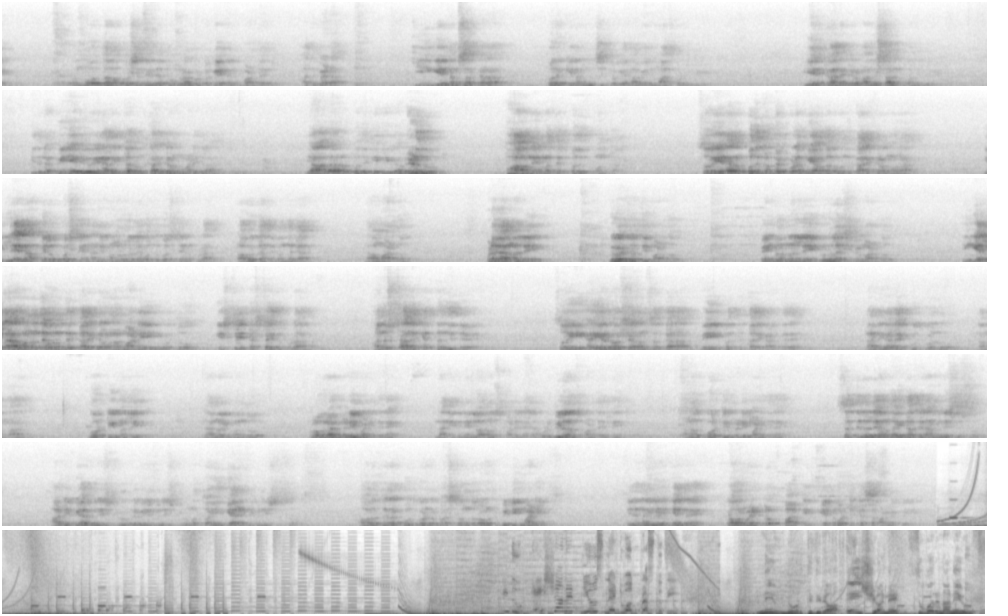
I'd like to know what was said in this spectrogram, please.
ಒಂದು ಮೂವತ್ತು ವರ್ಷದಿಂದ ಪ್ರೋಗ್ರಾಮ್ಗಳ ಬಗ್ಗೆ ನೆನಪು ಮಾಡ್ತಾ ಇದ್ರು. ಅದು ಬೇಡ. ಈಗೇನು ನಮ್ಮ ಸರ್ಕಾರ ಬರೋಕ್ಕಿಂತ ಮುಂಚಿತವಾಗಿ ನಾವೇನು ಮಾತು ಕೊಟ್ಟಿದ್ದೀವಿ? ಏನು ಕಾರ್ಯಕ್ರಮ ಅನುಷ್ಠಾನಕ್ಕೆ ಬಂದಿದ್ದೀವಿ? ಇದನ್ನ ಬಿಜೆಪಿಯವರು ಏನಾದ್ರು ಇಂಥದ್ದೊಂದು ಕಾರ್ಯಕ್ರಮ ಮಾಡಿದ್ರ? ಯಾವ್ದಾದ್ರು ಬದುಕಿಗೆ ಅವ್ರು ಹೇಳಿದ್ರು, ಭಾವನೆ ಮತ್ತೆ ಬದುಕು ಅಂತ. ಸೊ ಏನಾದ್ರು ಬದುಕು ಕಟ್ಕೊಳಕ್ಕೆ ಯಾವ್ದಾದ್ರು ಒಂದು ಕಾರ್ಯಕ್ರಮವನ್ನ, ಇಲ್ಲೇ ನಾವು ಕೆಲವು ಗೋಷ್ಠಿಯನ್ನು, ನಿಮ್ಮ ಮನೂರಲ್ಲೇ ಒಂದು ಗೋಷ್ಠಿಯನ್ನು ಕೂಡ ರಾಹುಲ್ ಗಾಂಧಿ ಬಂದಾಗ ನಾವು ಮಾಡಿದೆವು ಬೆಳಗಾಮಲ್ಲಿ ಗೃಹಜ್ಯೋತಿ ಮಾಡಿದೆವು ಬೆಂಗಳೂರಿನಲ್ಲಿ ಗೃಹಲಕ್ಷ್ಮಿ ಮಾಡಿದೆವು ಹಿಂಗೆಲ್ಲ ಒಂದೊಂದೇ ಒಂದೊಂದೇ ಕಾರ್ಯಕ್ರಮನ ಮಾಡಿ ಇವತ್ತು ಎಷ್ಟೇ ಕಷ್ಟ ಇದ್ರೂ ಕೂಡ ಅನುಷ್ಠಾನಕ್ಕೆ ತಂದಿದ್ದೇವೆ. ಸೊ ಈಗ ಎರಡು ವರ್ಷ ನಮ್ಮ ಸರ್ಕಾರ ಮೇ ಇಪ್ಪತ್ತು ತಾರೀಕು ಆಗ್ತದೆ. ನಾನೀಗಾಗಲೇ ಕೂತ್ಕೊಂಡು ನಮ್ಮ ಕೋರ್ ಟೀಮಲ್ಲಿ ನಾನು ಈಗ ಒಂದು ಪ್ರೋಗ್ರಾಮ್ ರೆಡಿ ಮಾಡಿದ್ದೇನೆ. ನಾನು ಇದನ್ನೆಲ್ಲೂ ಅನೌನ್ಸ್ ಮಾಡಿರಲಿಲ್ಲ ಉಡುಪಿಲಿ ಅನೌನ್ಸ್ ಮಾಡ್ತಾ ಇದ್ದೀನಿ. ಅನ್ನೋದು ಕೋರ್ ಟೀಮ್ ರೆಡಿ ಮಾಡಿದ್ದೇನೆ. ಸದ್ಯದಲ್ಲೇ ಒಂದು ಐದಾರು ಜನ ministers R D P R minister revenue minister ಮತ್ತು ಐದು ಗ್ಯಾರಂಟಿ ಮಿನಿಸ್ಟರ್ಸು ಅವ್ರ ಹತ್ರ ಕೂತ್ಕೊಂಡು ಫಸ್ಟ್ ಒಂದು ರೌಂಡ್ ಮೀಟಿಂಗ್ ಮಾಡಿ ಇದನ್ನ ಏಕೆಂದ್ರೆ ಗೌರ್ಮೆಂಟು ಪಾರ್ಟಿ ಎರಡು ಒಟ್ಟಿಗೆ ಕೆಲಸ ಮಾಡಬೇಕು ಇದು ಏಷ್ಯಾನೆಟ್ ನ್ಯೂಸ್ ನೆಟ್ವರ್ಕ್ ಪ್ರಸ್ತುತಿ. ನೀವು ನೋಡ್ತಿದ್ದೀರಾ ಏಷ್ಯಾ ನೆಟ್ ಸುವರ್ಣ ನ್ಯೂಸ್.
